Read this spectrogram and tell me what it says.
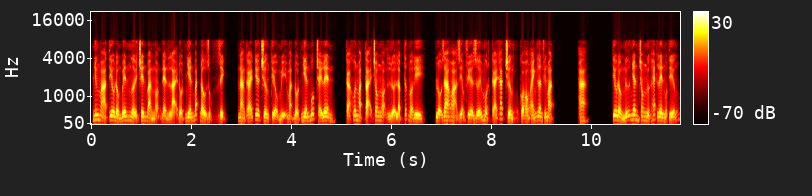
Nhưng mà tiêu đồng bên người trên bàn ngọn đèn lại đột nhiên bắt đầu rục dịch nàng cái kia trường tiểu mị mặt đột nhiên bốc cháy lên, cả khuôn mặt tại trong ngọn lửa lập tức mở đi, lộ ra hỏa diễm phía dưới một cái khác trường có hóng ánh lân phía mặt. A! Tiêu đồng nữ nhân trong ngực hét lên một tiếng,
